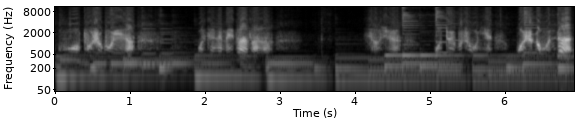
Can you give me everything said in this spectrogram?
我不是故意的，我现在没办法了。小雪，我对不住你，我是个混蛋。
